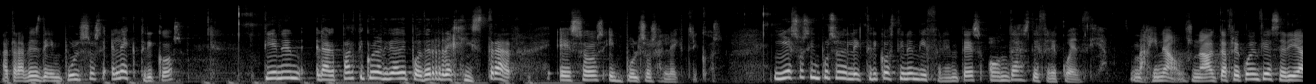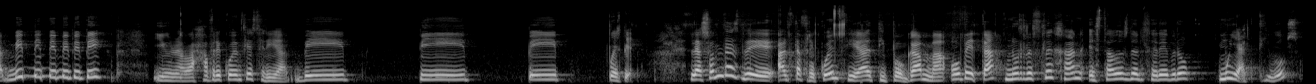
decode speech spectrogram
a través de impulsos eléctricos, tienen la particularidad de poder registrar esos impulsos eléctricos. Y esos impulsos eléctricos tienen diferentes ondas de frecuencia. Imaginaos, una alta frecuencia sería bip, bip, bip, bip, bip, y una baja frecuencia sería bip, bip, bip. Pues bien, las ondas de alta frecuencia, tipo gamma o beta, nos reflejan estados del cerebro muy activos,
